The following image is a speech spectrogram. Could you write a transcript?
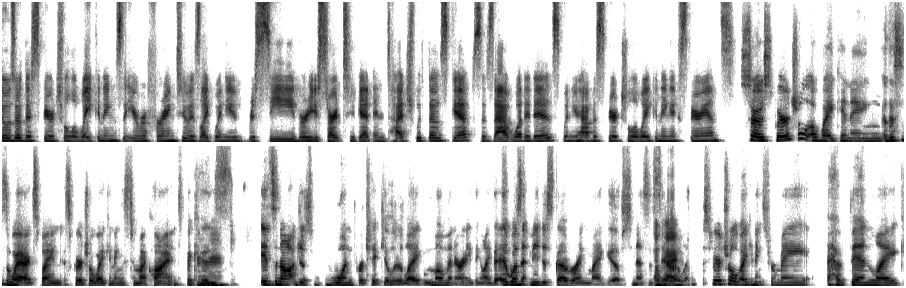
those are the spiritual awakenings that you're referring to is like when you receive or you start to get in touch with those gifts is that what it is when you have a spiritual awakening experience so spiritual awakening this is the way i explain spiritual awakenings to my clients because mm-hmm. it's not just one particular like moment or anything like that it wasn't me discovering my gifts necessarily okay. spiritual awakenings for me have been like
